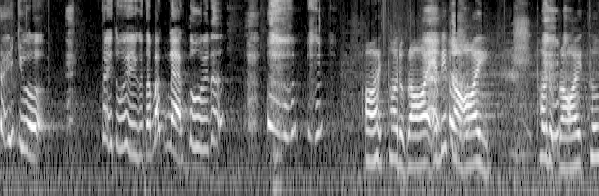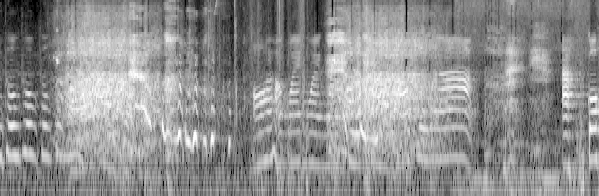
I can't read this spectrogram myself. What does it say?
Thấy chưa? Thấy tôi hiền người ta bắt nạt tôi đó. Ôi thôi được rồi em biết rồi. Thôi được rồi thương thương thương thương thương. Thôi ngoan ngoan ngoan. Thương thương nha. À cô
